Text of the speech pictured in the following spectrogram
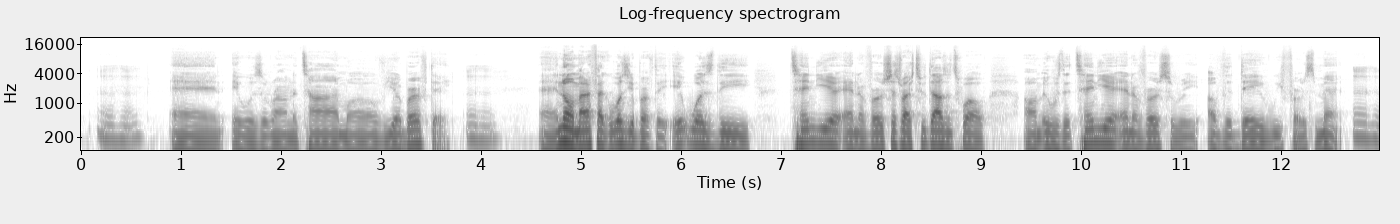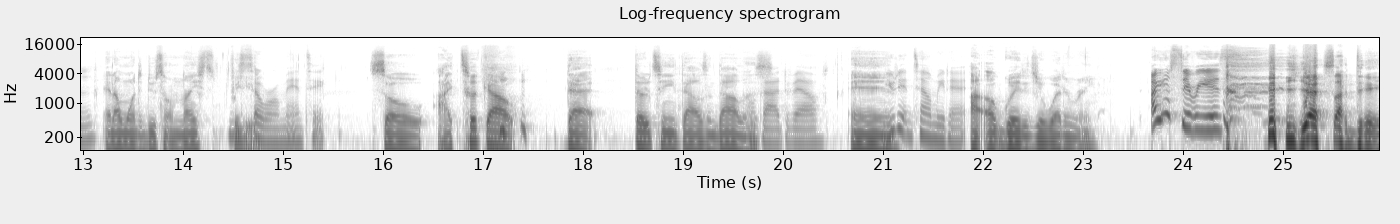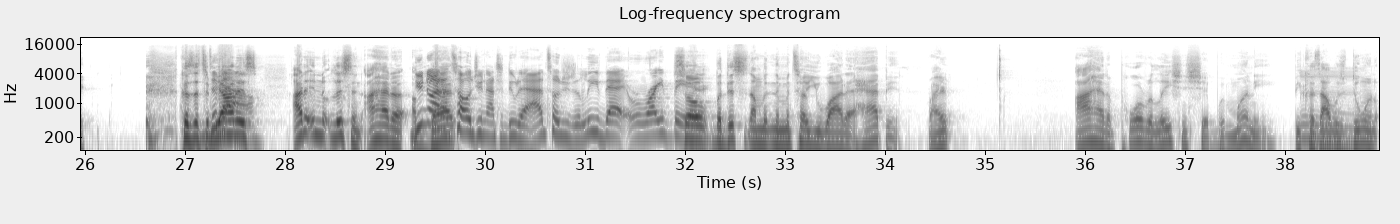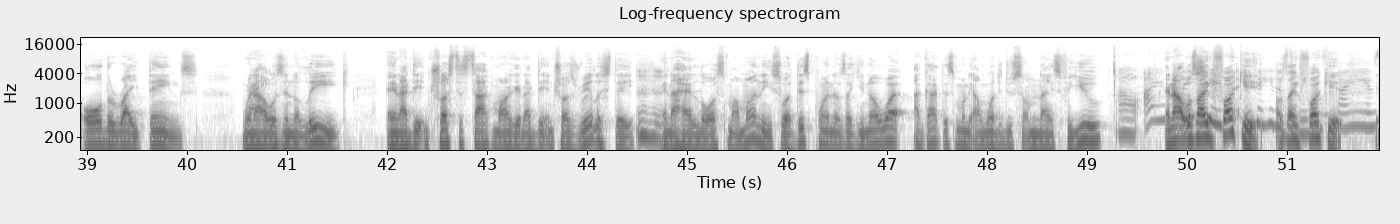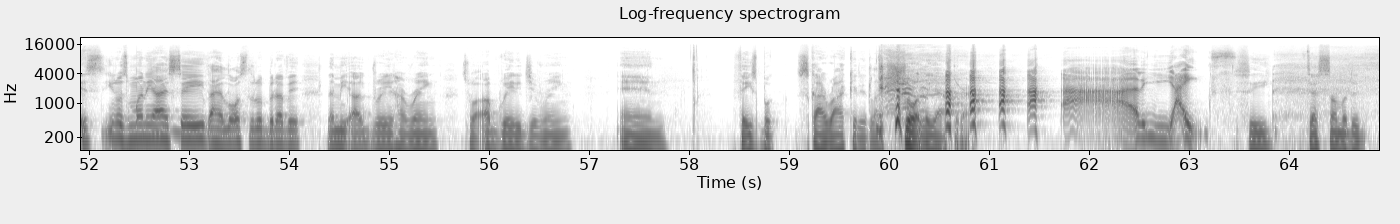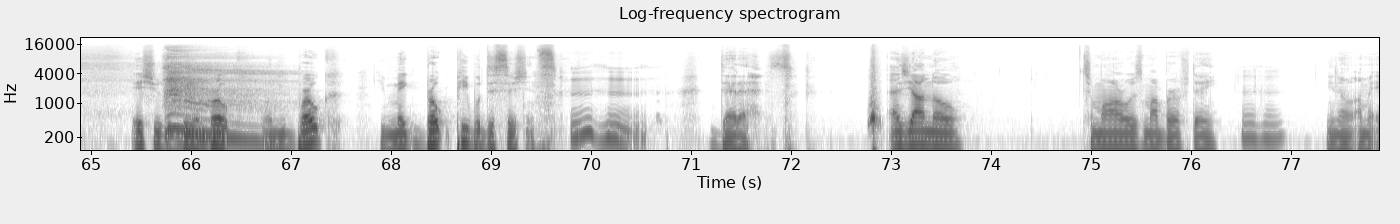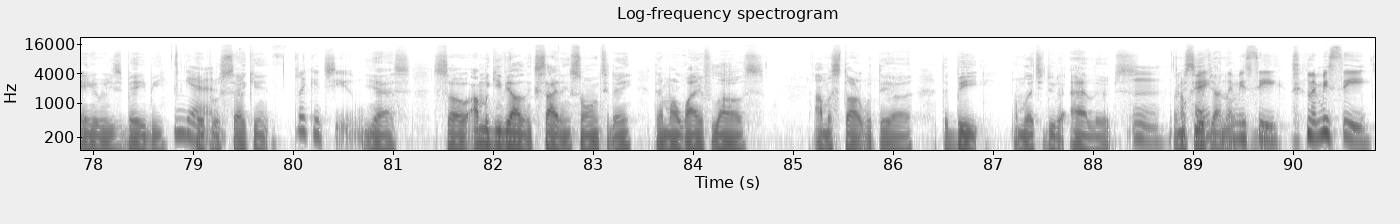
and it was around the time of your birthday. And no, matter of fact, it was your birthday. It was the 10 year anniversary. That's right, 2012. Um, it was the 10 year anniversary of the day we first met, and I wanted to do something nice for you. So romantic. So I took out that $13,000. Oh, God, Val. and You didn't tell me that. I upgraded your wedding ring. Are you serious? yes, I did. Because to be honest, I didn't know. Listen, I had a, a you know bad, I told you not to do that. I told you to leave that right there. So, but this is I'm, I'm gonna tell you why that happened, right? I had a poor relationship with money because I Mm. was doing all the right things when I was in the league, and I didn't trust the stock market. I didn't trust real estate, Mm-hmm. and I had lost my money. So at this point, I was like, you know what? I got this money. I want to do something nice for you. Oh, I and I was like, fuck it. I was like, fuck it. is? It's you know, it's money I saved. I had lost a little bit of it. Let me upgrade her ring. So I upgraded your ring, and Facebook skyrocketed like shortly after that. Yikes. See, that's some of the issues of being broke. When you broke, you make broke people decisions. Mm-hmm. Dead ass. As y'all know, tomorrow is my birthday. Mm-hmm. You know, I'm an Aries baby. Yes. April 2nd. Look at you. Yes. So I'm gonna give y'all an exciting song today that my wife loves. I'm gonna start with the uh, the beat. I'm gonna let you do the ad libs. Let me okay, see if y'all know. let me see. Let me see.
